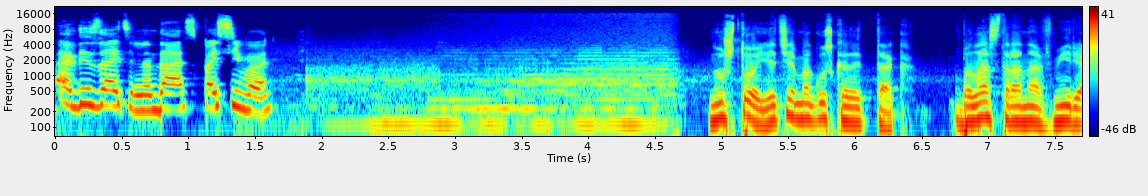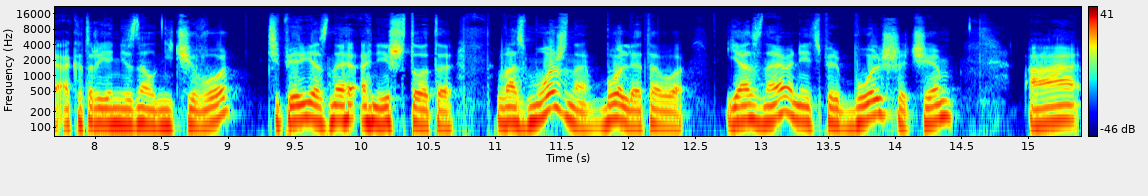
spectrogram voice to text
Обязательно, да, спасибо. Ну что, я тебе могу сказать так. Была страна в мире, о которой я не знал ничего, теперь я знаю о ней что-то. Возможно, более того, я знаю о ней теперь больше, чем о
